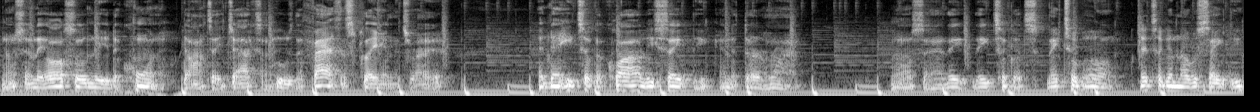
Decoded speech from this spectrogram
what I'm saying? They also need a corner, Donte Jackson, who's the fastest player in the draft. And then he took a quality safety in the third round. You know what I'm saying? They they took a they took a they took another safety,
